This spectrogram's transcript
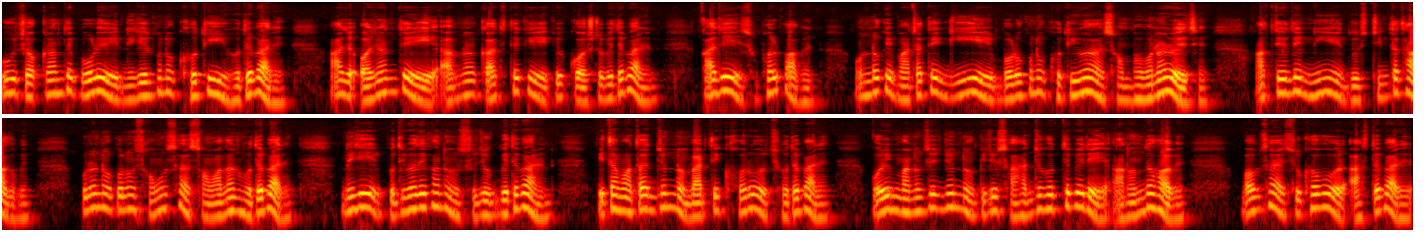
কুচক্রান্তে পড়ে নিজের কোনো ক্ষতি হতে পারে। আজ অজান্তে আপনার কাছ থেকে কেউ কষ্ট পেতে পারেন, কাজে সুফল পাবেন। অন্যকে বাঁচাতে গিয়ে বড় কোনো ক্ষতি হওয়ার সম্ভাবনা রয়েছে। আত্মীয়দের নিয়ে দুশ্চিন্তা থাকবে। পুরনো কোনো সমস্যার সমাধান হতে পারে। নিজের প্রতিভা দেখানোর সুযোগ পেতে পারেন। পিতা মাতার জন্য বাড়তি খরচ হতে পারে। গরিব মানুষের জন্য কিছু সাহায্য করতে পেরে আনন্দ হবে। ব্যবসায় সুখবর আসতে পারে।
